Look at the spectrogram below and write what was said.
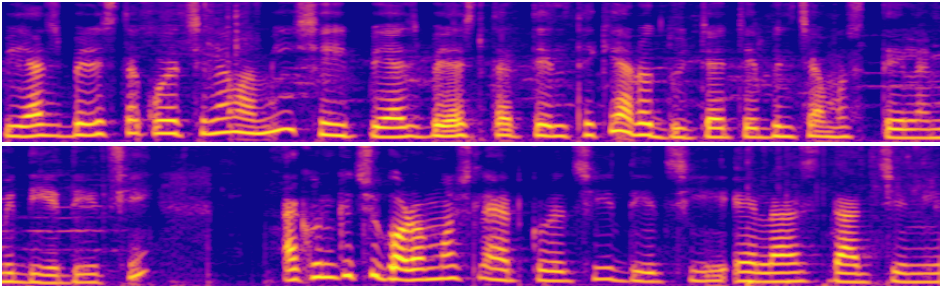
পেঁয়াজ বেরেস্তা করেছিলাম আমি। সেই পেঁয়াজ বেরেস্তার তেল থেকে আরও দুইটা টেবিল চামচ তেল আমি দিয়ে দিয়েছি। এখন কিছু গরম মশলা অ্যাড করেছি। দিয়েছি এলাচ, দারচিনি,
